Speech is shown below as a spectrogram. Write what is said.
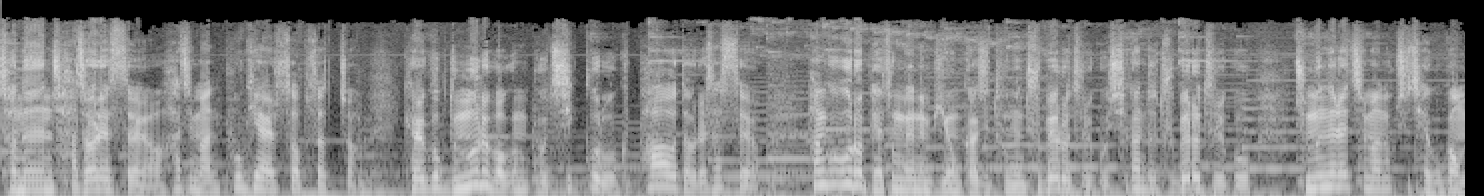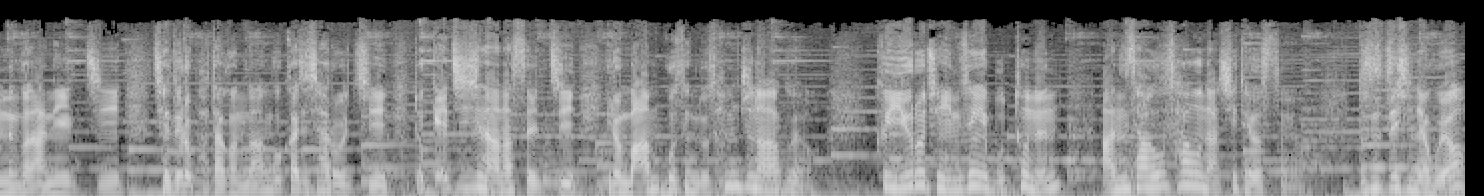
저는 좌절했어요. 하지만 포기할 수 없었죠. 결국 눈물을 머금고 직구로 그 파우더를 샀어요. 한국으로 배송되는 비용까지 돈은 두 배로 들고 시간도 두 배로 들고 주문을 했지만 혹시 재고가 없는 건 아닐지 제대로 바다 건너 한국까지 잘 올지 또 깨지진 않았을지 이런 마음고생도 3주나 하고요. 그 이후로 제 인생의 모토는 안 사후 사후낫이 되었어요. 무슨 뜻이냐고요?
